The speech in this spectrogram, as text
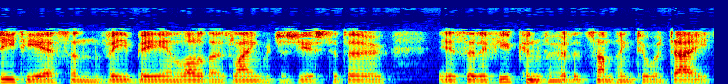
DTS and VB and a lot of those languages used to do is that if you converted something to a date,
